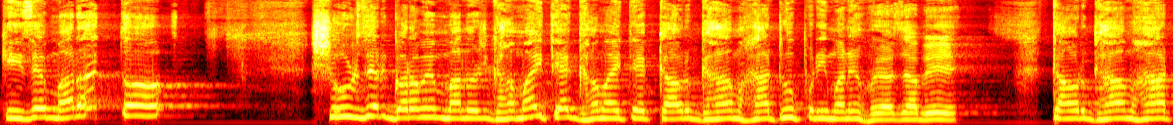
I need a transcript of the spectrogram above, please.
কি যে মারাত্মক। সূর্যের গরমে মানুষ ঘামাইতে ঘামাইতে কারোর ঘাম হাঁটু পরিমাণে হয়ে যাবে। কারোর ঘাম হাট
